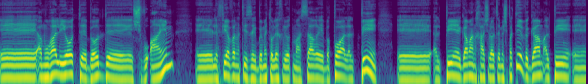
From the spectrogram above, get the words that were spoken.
אה, אמורה להיות אה, בעוד אה, שבועיים. אה, לפי הבנתי זה באמת הולך להיות מאסר אה, בפועל על פי, על פי אה, גם ההנחיה של היועץ המשפטי וגם על פי אה,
